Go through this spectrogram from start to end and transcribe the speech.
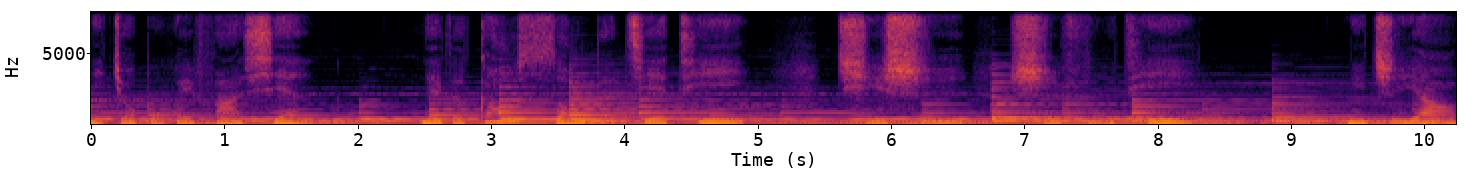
你就不会发现那个高耸的阶梯其实是扶梯。你只要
